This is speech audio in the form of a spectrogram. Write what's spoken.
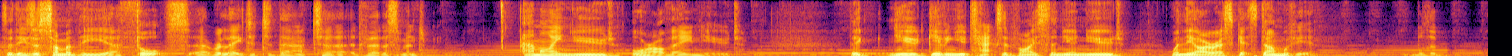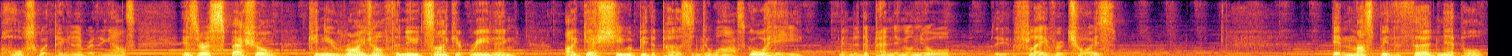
So these are some of the uh, thoughts uh, related to that uh, advertisement. Am I nude or are they nude? They're nude giving you tax advice, then you're nude when the IRS gets done with you. Well, the horsewhipping and everything else. Is there a special? Can you write off the nude psychic reading? I guess she would be the person to ask, or he, you know, depending on your flavour of choice. It must be the third nipple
